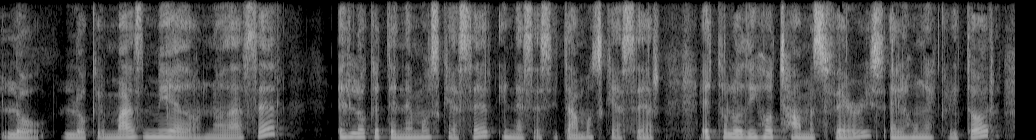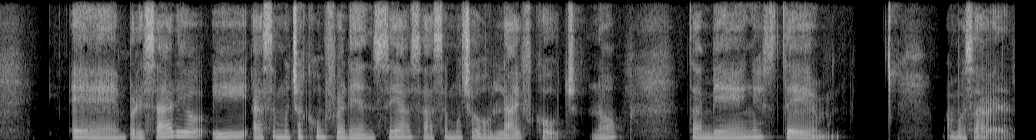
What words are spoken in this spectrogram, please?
lo, lo que más miedo nos da hacer es lo que tenemos que hacer y necesitamos que hacer. Esto lo dijo Thomas Ferris, él es un escritor, eh, empresario y hace muchas conferencias, hace mucho life coach, ¿no? También este Vamos a ver,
